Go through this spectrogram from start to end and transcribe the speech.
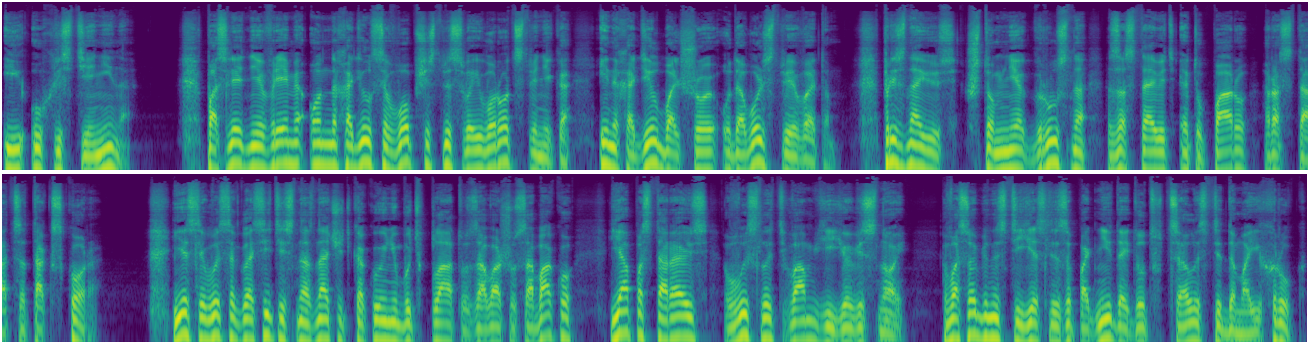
и у христианина. Последнее время он находился в обществе своего родственника и находил большое удовольствие в этом. Признаюсь, что мне грустно заставить эту пару расстаться так скоро. Если вы согласитесь назначить какую-нибудь плату за вашу собаку, я постараюсь выслать вам ее весной, в особенности, если западни дойдут в целости до моих рук.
